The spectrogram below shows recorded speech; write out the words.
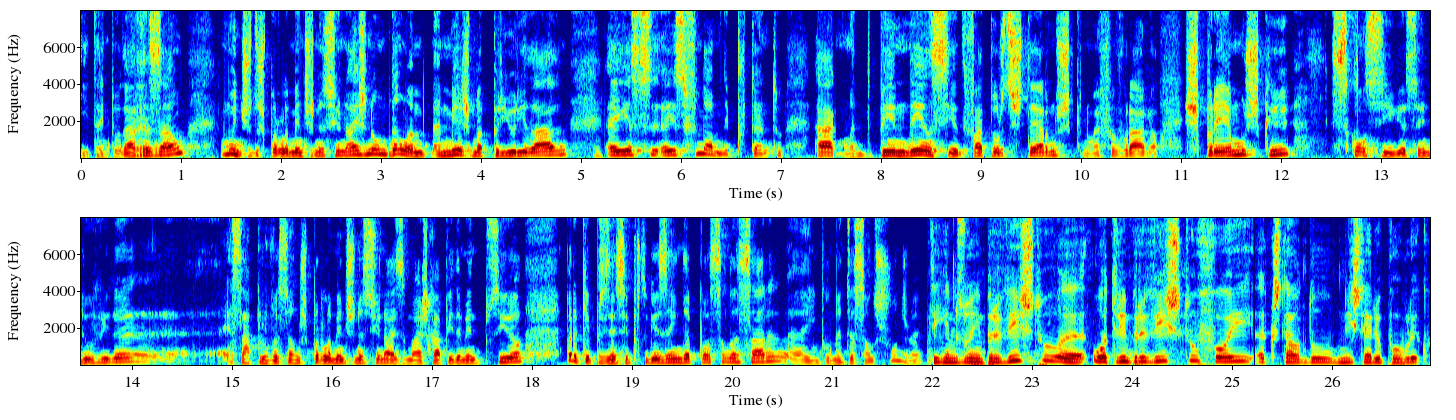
e tem toda a razão, muitos dos parlamentos nacionais não dão a, a mesma prioridade a esse, a esse fenómeno e, portanto, há uma dependência de fatores externos que não é favorável. Esperemos que se consiga, sem dúvida, essa aprovação nos Parlamentos Nacionais o mais rapidamente possível, para que a presidência portuguesa ainda possa lançar a implementação dos fundos. Não é? Tínhamos um imprevisto, uh, outro imprevisto foi a questão do Ministério Público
